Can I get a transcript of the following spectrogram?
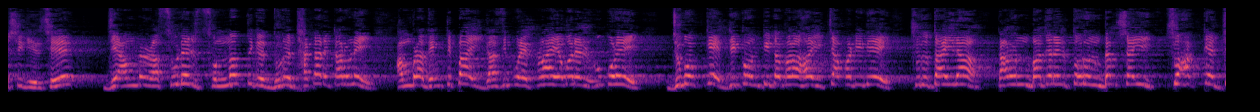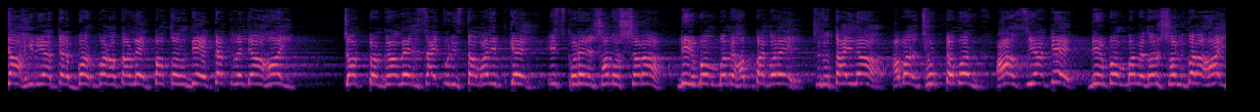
এসে গিয়েছে যে আমরা রাসুলের সুন্নত থেকে দূরে থাকার কারণে আমরা দেখতে পাই গাজীপুরে ফ্লাইওভারের উপরে যুবককে দ্বিকণ্ঠিত করা হয়, চাপাটি দিয়ে। শুধু তাই না, কারণ বাজারের তরুণ ব্যবসায়ী সোহাগকে জাহিরিয়াতের বর্বরতালে পাথর দিয়ে তেতলে দেওয়া হয়। চট্টগ্রামের সাইফুল ইসলাম আরিফকে ইস্কনের সদস্যরা নির্মম ভাবে হত্যা করে। শুধু তাই না আবার ছোট্ট বোন আসিয়াকে নির্মম ভাবে দর্শন করা হয়।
